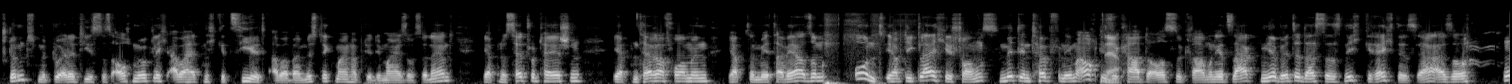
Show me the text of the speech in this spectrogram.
Stimmt, mit Duality ist das auch möglich, aber halt nicht gezielt. Aber bei Mystic Mine habt ihr Demise of the Land, ihr habt eine Set Rotation, ihr habt ein Terraforming, ihr habt ein Metaversum und ihr habt die gleiche Chance, mit den Töpfen eben auch diese Ja. Karte auszugraben. Und jetzt sagt mir bitte, dass das nicht gerecht ist, ja? Also,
